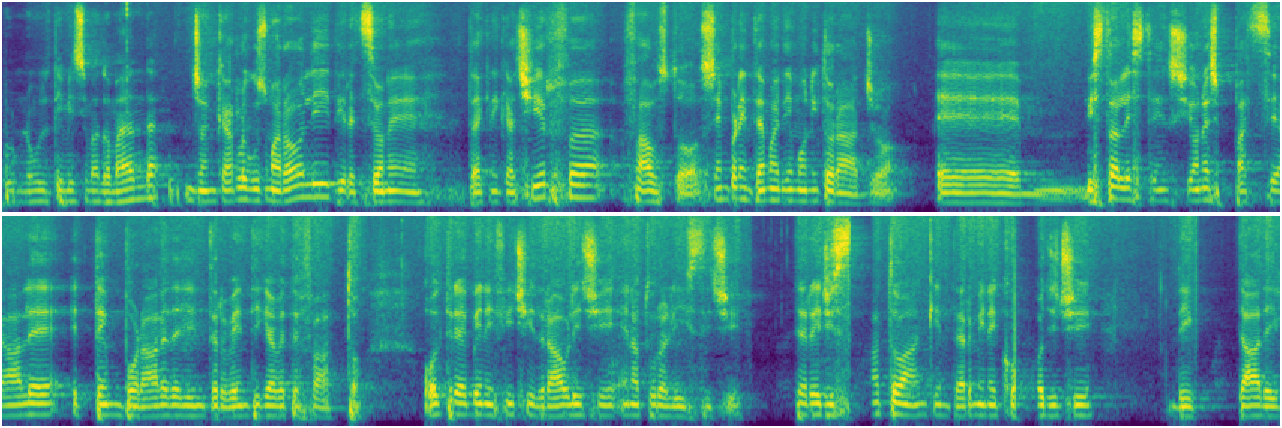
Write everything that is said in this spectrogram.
Un'ultimissima domanda. Giancarlo Gusmaroli, direzione tecnica CIRF. Fausto, sempre in tema di monitoraggio, eh, vista l'estensione spaziale e temporale degli interventi che avete fatto, oltre ai benefici idraulici e naturalistici, avete registrato anche in termini ecologici di qualità dei,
